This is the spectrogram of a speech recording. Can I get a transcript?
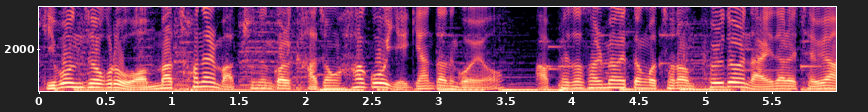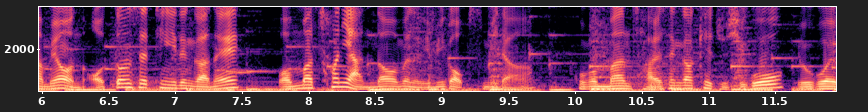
기본적으로 원마 천을 맞추는 걸 가정하고 얘기한다는 거예요. 앞에서 설명했던 것처럼 풀돌 나이다를 제외하면 어떤 세팅이든 간에 원마 천이 안 나오면 의미가 없습니다. 그것만 잘 생각해 주시고 요거에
